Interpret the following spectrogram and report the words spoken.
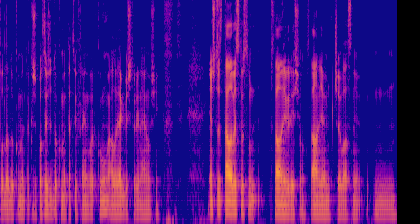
podľa dokumentácie, akože pozrieš dokumentáciu frameworku, ale jak vieš, ktorý je najnovší. Ináč to stále vec, ktorú som stále nevyriešil. Stále neviem, čo je vlastne mm,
